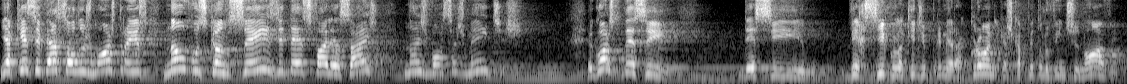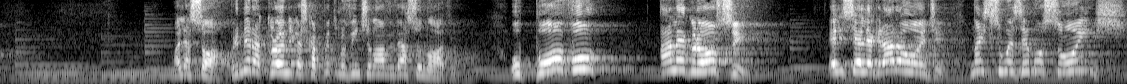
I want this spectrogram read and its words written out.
e aqui esse verso só nos mostra isso: não vos canseis e desfaleçais nas vossas mentes. Eu gosto desse, desse versículo aqui de 1 Crônicas, capítulo 29. Olha só, 1 Crônicas, capítulo 29, verso 9. O povo alegrou-se. Eles se alegraram onde? Nas suas emoções.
